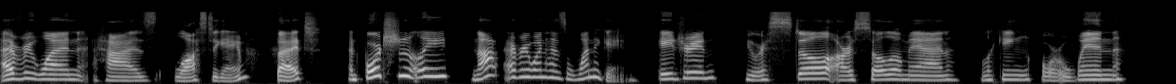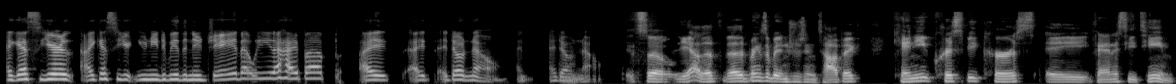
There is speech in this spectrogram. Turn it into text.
everyone has lost a game but unfortunately not everyone has won a game. Adrian you are still our solo man looking for a win. I guess you're i guess you, you need to be the new jay that we need to hype up. I i, I don't know. I, I don't mm. know So yeah, that that brings up an interesting topic. Can you crispy curse a fantasy team?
